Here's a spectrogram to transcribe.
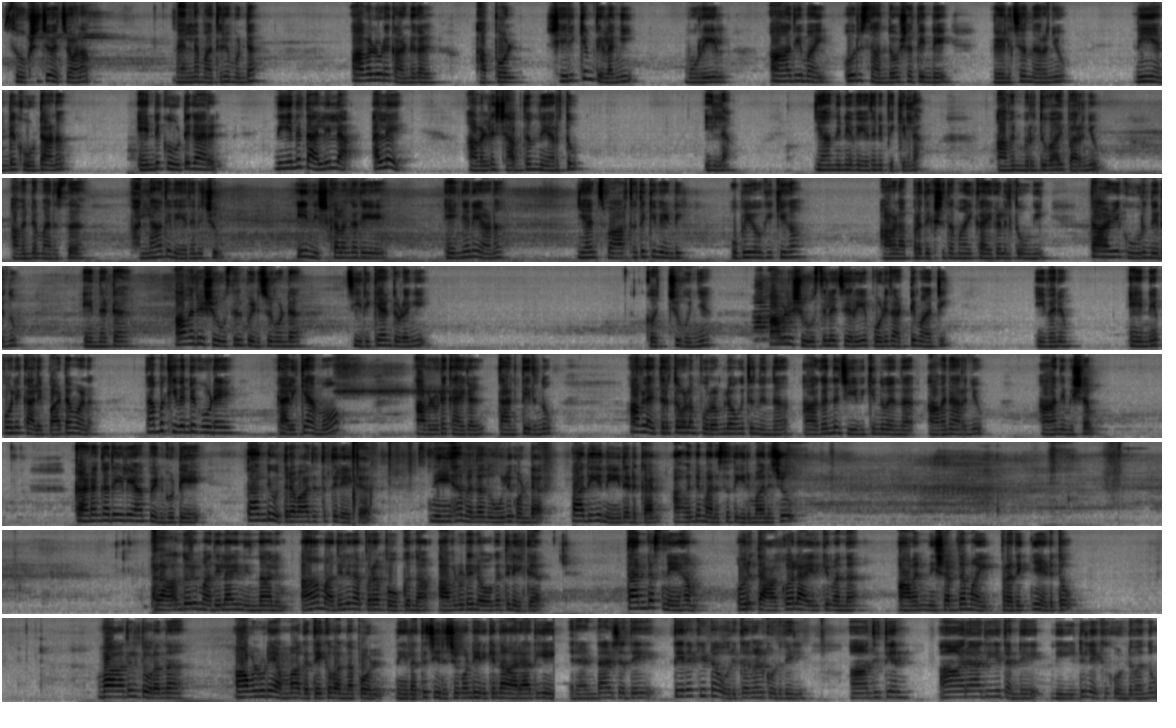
സൂക്ഷിച്ചു വെച്ചോളാം. നല്ല മധുരമുണ്ട്. അവളുടെ കണ്ണുകൾ അപ്പോൾ ശരിക്കും തിളങ്ങി. മുറിയിൽ ആദ്യമായി ഒരു സന്തോഷത്തിന്റെ വെളിച്ചം നിറഞ്ഞു. നീ എന്റെ കൂട്ടാണ്. എന്റെ കൂട്ടുകാരൻ. നീ എന്നെ തല്ലില്ല അല്ലേ? അവളുടെ ശബ്ദം നേർത്തു. ഇല്ല ഞാൻ നിന്നെ വേദനിപ്പിക്കില്ല. അവൻ മൃദുവായി പറഞ്ഞു അവന്റെ മനസ്സ് വല്ലാതെ വേദനിച്ചു. ഈ നിഷ്കളങ്കതയെ എങ്ങനെയാണ് ഞാൻ സ്വാർത്ഥതയ്ക്ക് വേണ്ടി ഉപയോഗിക്കുക? അവൾ അപ്രതീക്ഷിതമായി കൈകളിൽ തൂങ്ങി താഴെ കൂർന്നിരുന്നു. എന്നിട്ട് അവന്റെ ഷൂസിൽ പിടിച്ചുകൊണ്ട് ചിരിക്കാൻ തുടങ്ങി. കൊച്ചു കുഞ്ഞ് അവൾ ഷൂസിലെ ചെറിയ പൊടി തട്ടി മാറ്റി. ഇവനും എന്നെ പോലെ കളിപ്പാട്ടമാണ് നമുക്കിവന്റെ കൂടെ കളിക്കാമോ? അവളുടെ കൈകൾ തണുത്തിരുന്നു. അവൾ എത്രത്തോളം പുറം ലോകത്തു നിന്ന് അകന്നു ജീവിക്കുന്നുവെന്ന് അവൻ അറിഞ്ഞു. ആ നിമിഷം കടങ്കഥയിലെ ആ പെൺകുട്ടിയെ തന്റെ ഉത്തരവാദിത്വത്തിലേക്ക് സ്നേഹമെന്ന നൂലുകൊണ്ട് പതിയെ നെയ്തെടുക്കാൻ അവന്റെ മനസ്സ് തീരുമാനിച്ചു. ഭ്രാന്തൊരു മതിലായി നിന്നാലും ആ മതിലിനപ്പുറം പോക്കുന്ന അവളുടെ ലോകത്തിലേക്ക് തന്റെ സ്നേഹം ഒരു താക്കോലായിരിക്കുമെന്ന് അവൻ നിശബ്ദമായി പ്രതിജ്ഞയെടുത്തു വാതിൽ തുറന്ന് അവളുടെ അമ്മ അകത്തേക്ക് വന്നപ്പോൾ നിലത്ത് ചിരിച്ചുകൊണ്ടിരിക്കുന്ന ആരാധിയെ രണ്ടാഴ്ചത്തെ തിരക്കിട്ട ഒരുക്കങ്ങൾക്കൊടുവിൽ ആദിത്യൻ ആരാധിയെ തന്റെ വീട്ടിലേക്ക് കൊണ്ടുവന്നു.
